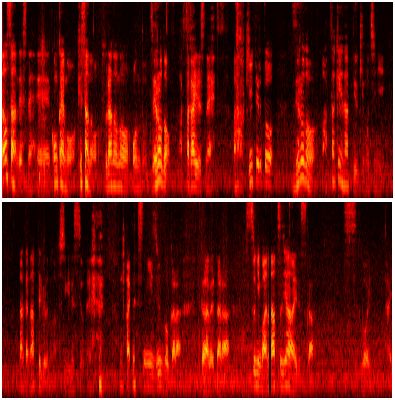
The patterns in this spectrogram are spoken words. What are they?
なおさんですね、えー、今回も今朝の富良野の温度0度、あったかいですね。あの、聞いてると0度あったけえなっていう気持ちになんかなってくるのが不思議ですよね。マイナス20度から比べたら普通に真夏じゃないですか。すごい。はい。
